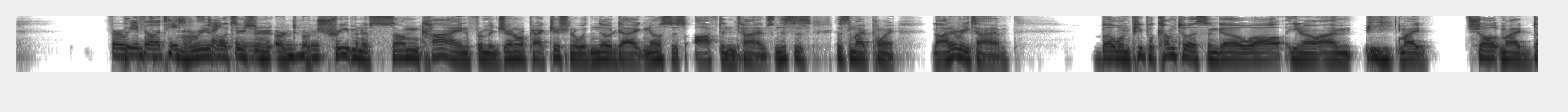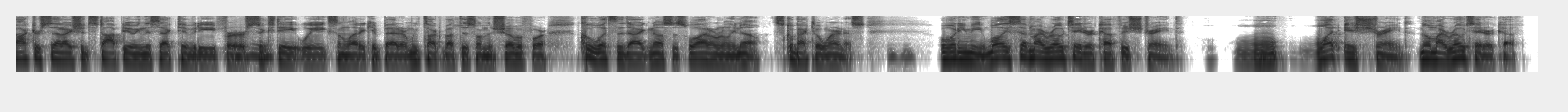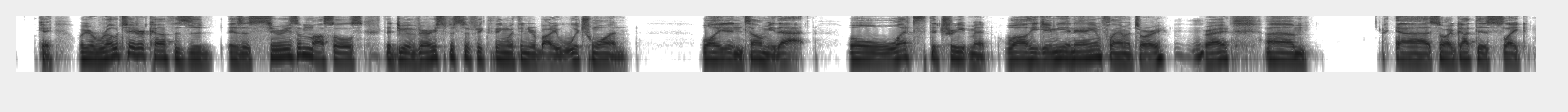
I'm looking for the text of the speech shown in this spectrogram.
for rehabilitation, for rehabilitation or, mm-hmm. or, treatment of some kind from a general practitioner with no diagnosis oftentimes and this is this is my point not every time but when people come to us and go well you know i'm my my doctor said I should stop doing this activity for mm-hmm. six to eight weeks and let it get better. And we've talked about this on the show before. Cool. What's the diagnosis? Well, I don't really know. Let's go back to awareness. Mm-hmm. Well, what do you mean? Well, he said my rotator cuff is strained. What is strained? No, my rotator cuff. Okay. Well, your rotator cuff is a is a series of muscles that do a very specific thing within your body. Which one? Well, he didn't tell me that. Well, what's the treatment? Well, he gave me an anti-inflammatory, mm-hmm. right? Um, uh, so I've got this like,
